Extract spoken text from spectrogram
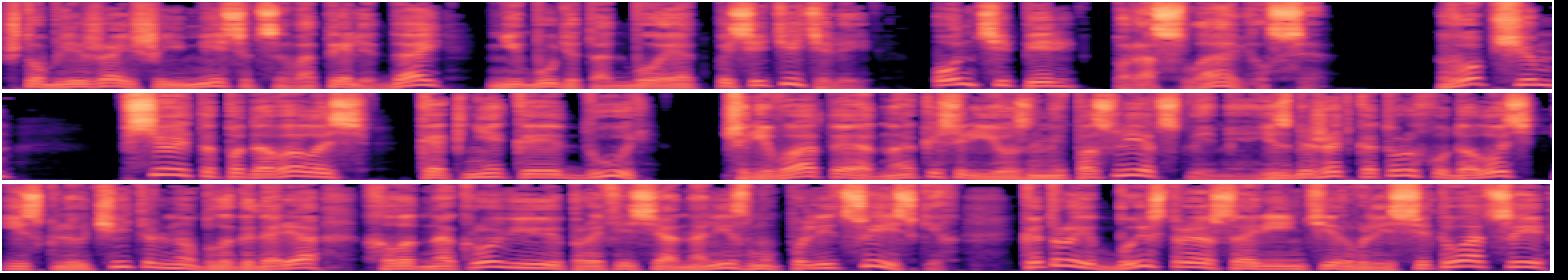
что ближайшие месяцы в отеле «Дай» не будет отбоя от посетителей. Он теперь прославился. В общем, все это подавалось как некая дурь, чреватая, однако, серьезными последствиями, избежать которых удалось исключительно благодаря хладнокровию и профессионализму полицейских, которые быстро сориентировались в ситуации,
